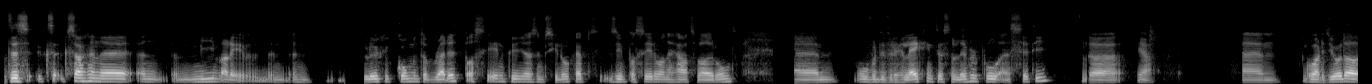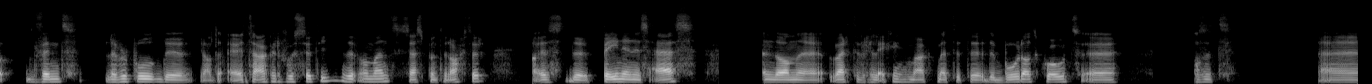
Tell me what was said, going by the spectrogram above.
Het is, ik, ik zag een, eh, een, een meme, allee, een, een leuke comment op Reddit passeren. Kun je dat misschien ook hebt zien passeren, want hij gaat wel rond. Ehm, over de vergelijking tussen Liverpool en City. Ja, ehm, Guardiola vindt Liverpool de, ja, de uitdager voor City op dit moment. Zes punten achter. Dat is de pain in his ass. En dan eh, werd de vergelijking gemaakt met het, eh, de Borat quote. eh, was het? Eh,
